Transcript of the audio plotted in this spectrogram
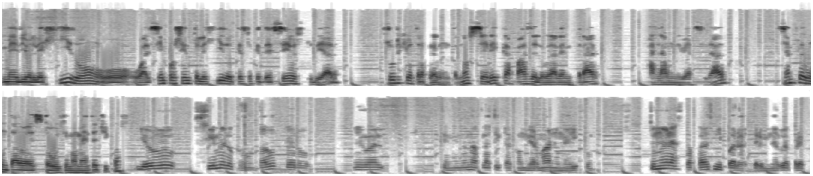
medio elegido o, al 100% elegido que es lo que deseo estudiar, surge otra pregunta, ¿no? ¿Seré capaz de lograr entrar a la universidad? ¿Se han preguntado esto últimamente, chicos? Yo sí me lo he preguntado, pero igual teniendo una plática con mi hermano me dijo, tú no eras capaz ni para terminar la prepa,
